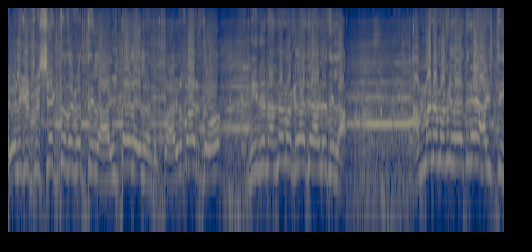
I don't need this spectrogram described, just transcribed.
ಇವಳಿಗೆ ಖುಷಿ ಆಗ್ತದೆ ಗೊತ್ತಿಲ್ಲ. ಅಳ್ತಾಳೆ ಇಲ್ಲ ಅಳಬಾರ್ದು. ನೀನು ನನ್ನ ಮಗಳಾದ್ರೆ ಅಳುದಿಲ್ಲ. ಅಮ್ಮನ ಮಗಳಾದ್ರೆ ಅಳ್ತಿ.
